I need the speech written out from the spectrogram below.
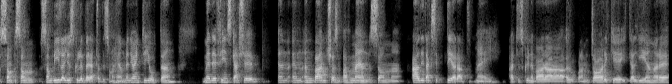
som, som, som ville att jag skulle berätta det som har hänt, men jag har inte gjort det. Men det finns kanske en, en, en bunch av män som aldrig accepterat mig. Att jag skulle vara Europaparlamentariker, italienare,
